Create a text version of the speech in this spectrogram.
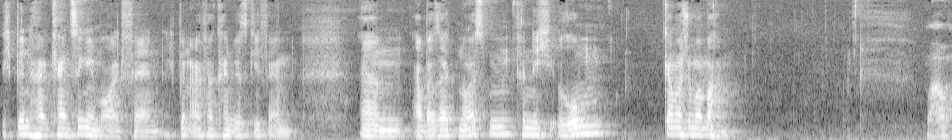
Ich bin halt kein Single Malt Fan. Ich bin einfach kein Whisky Fan. Ähm, aber seit neuestem finde ich Rum kann man schon mal machen. Wow.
